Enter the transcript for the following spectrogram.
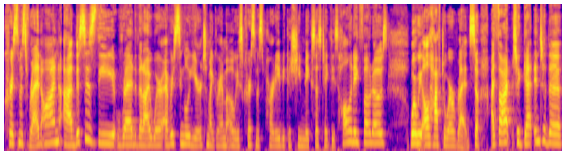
Christmas red on. Uh, this is the red that I wear every single year to my grandma always Christmas party because she makes us take these holiday photos where we all have to wear red. So I thought to get into the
